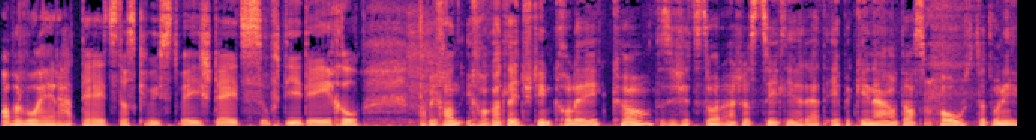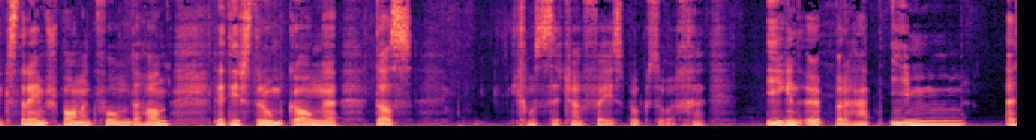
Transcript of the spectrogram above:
aber woher hat er jetzt das gewusst? Wie ist der jetzt auf die Idee gekommen? Aber ich habe ich hab gerade letztens einen Kollegen gehabt, das ist jetzt zwar auch schon ein Zeitchen her, der hat eben genau das gepostet, was ich extrem spannend gefunden habe. Dort ist es darum gegangen, dass, ich muss es jetzt schon auf Facebook suchen, irgendjemand hat ihm ein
